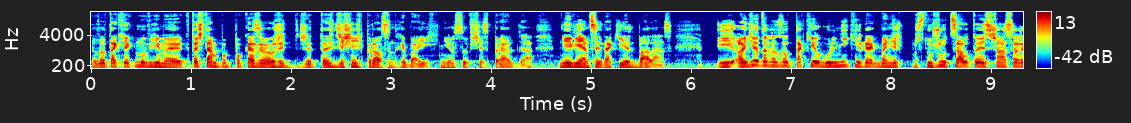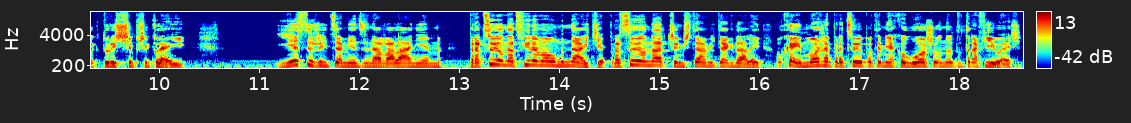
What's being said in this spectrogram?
no to tak jak mówimy, ktoś tam pokazywał, że, że to jest 10% chyba ich newsów się sprawdza. Mniej więcej taki jest balans. I chodzi o to, że są takie ogólniki, że jak będziesz po prostu rzucał, to jest szansa, że któryś się przyklei. jest różnica między nawalaniem, pracują nad filmem o Moon pracują nad czymś tam i tak dalej. Okej, okay, może pracują potem jak ogłoszą, no to trafiłeś.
